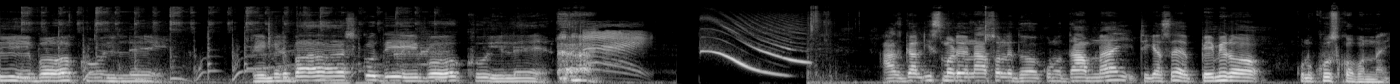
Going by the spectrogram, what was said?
দিব খুইলে, প্রেমের বাস্ক দিব খুইলে। আজকাল স্মার্ট না আসলে তো কোনো দাম নাই, ঠিক আছে? প্রেমেরও কোনো খোঁজ খবর নাই।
